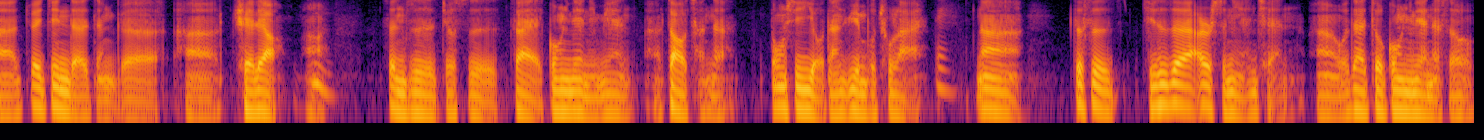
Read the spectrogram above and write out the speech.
呃，最近的整个呃缺料啊，嗯、甚至就是在供应链里面呃造成的东西有但运不出来。对，那这是其实，在二十年前，呃，我在做供应链的时候，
